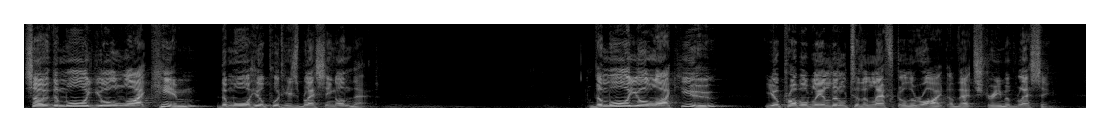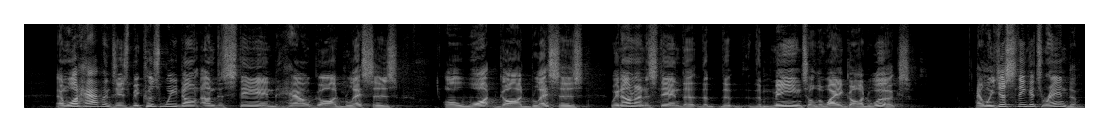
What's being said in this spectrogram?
So, the more you're like Him, the more He'll put His blessing on that. The more you're like you, you're probably a little to the left or the right of that stream of blessing. And what happens is because we don't understand how God blesses or what God blesses, we don't understand the, the, the, the, means or the way God works, and we just think it's random.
